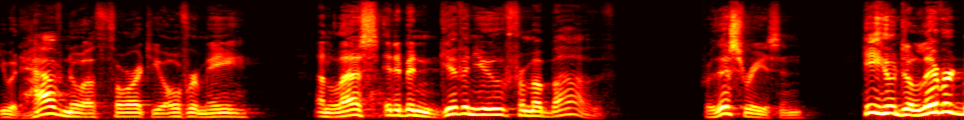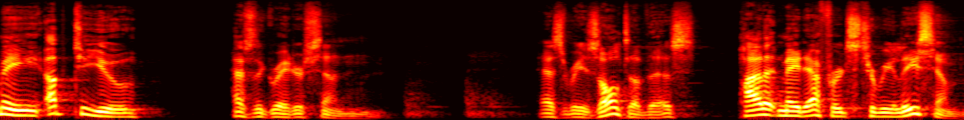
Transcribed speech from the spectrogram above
You would have no authority over me unless it had been given you from above. For this reason, he who delivered me up to you has the greater sin. As a result of this, Pilate made efforts to release him.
